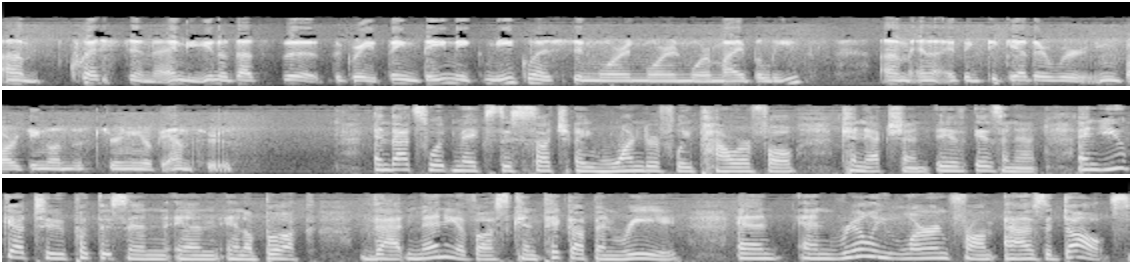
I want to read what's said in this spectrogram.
um, question. And you know that's the the great thing. They make me question more and more and more my beliefs. Um, and I think together we're embarking on this journey of answers. And that's what makes this such a wonderfully powerful connection, is, isn't it? And you get to put this in, in, in a book that many of us can pick up and read and, and really learn from as adults.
